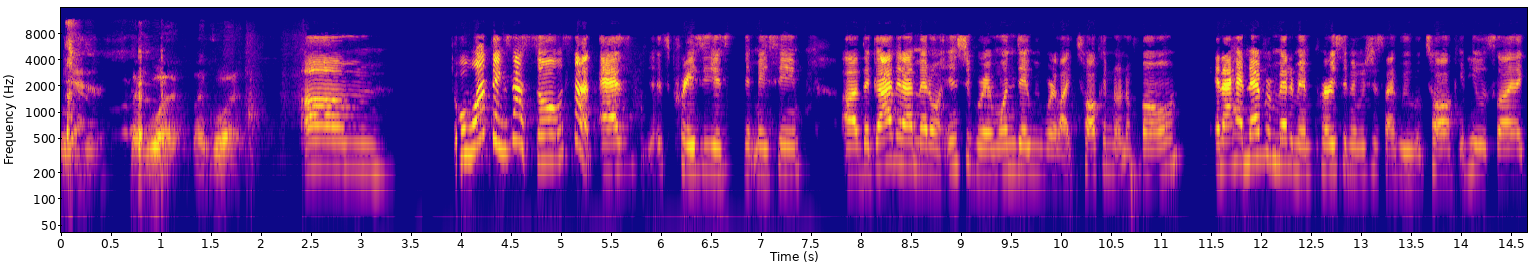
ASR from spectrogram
yeah. like what? Like what? Um. Well, one thing's not so. It's not as as crazy as it may seem. Uh, the guy that I met on Instagram, one day we were like talking on the phone, and I had never met him in person. It was just like we would talk, and he was like,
